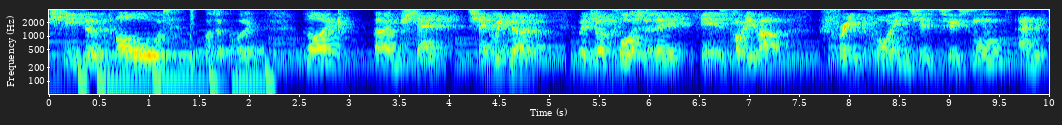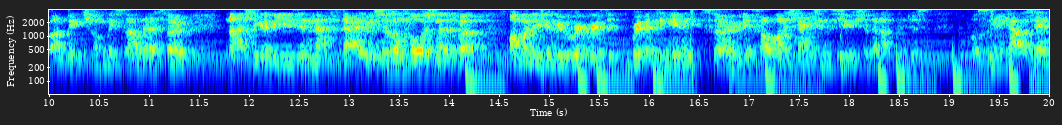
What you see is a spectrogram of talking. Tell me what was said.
sheet of old, what do I call it? Like um, shed, shed window, which unfortunately is probably about three to four inches too small and we've got a big chunk missing out there. So not actually gonna be using that today, which is unfortunate, but I'm only gonna be riveting, in. So if I wanna change in the future, then I can just put something else in.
